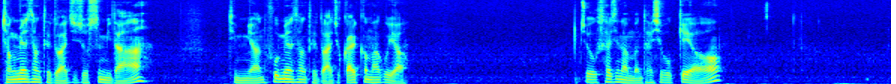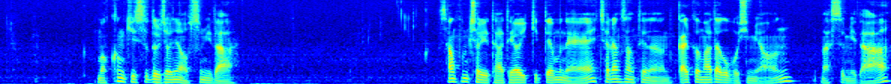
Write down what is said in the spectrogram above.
정면 상태도 아주 좋습니다. 뒷면 후면 상태도 아주 깔끔하고요. 쭉 사진 한번 다시 볼게요. 뭐 큰 기스들 전혀 없습니다. 상품 처리 다 되어 있기 때문에 차량 상태는 깔끔하다고 보시면 맞습니다.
